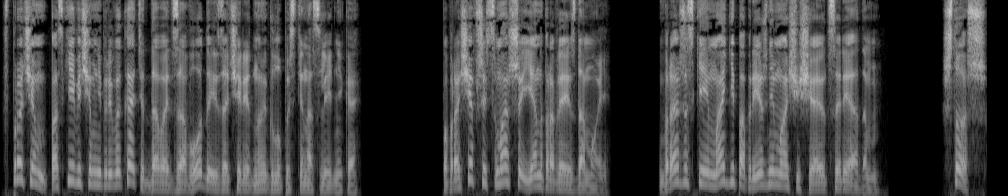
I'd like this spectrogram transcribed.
Впрочем, Паскевичам не привыкать отдавать заводы из очередной глупости наследника. Попрощавшись с Машей, я направляюсь домой. Вражеские маги по-прежнему ощущаются рядом. Что ж,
